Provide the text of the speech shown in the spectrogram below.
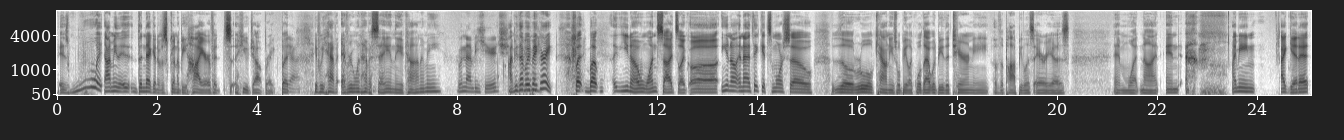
is way I mean it, the negative is going to be higher if it's a huge outbreak. But Yeah. if we have everyone have a say in the economy, Wouldn't that be huge? I mean, that would be great. But but you know, one side's like, uh, you know, and I think it's more so the rural counties will be like, well, that would be the tyranny of the populous areas and whatnot. And I mean, I get it,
